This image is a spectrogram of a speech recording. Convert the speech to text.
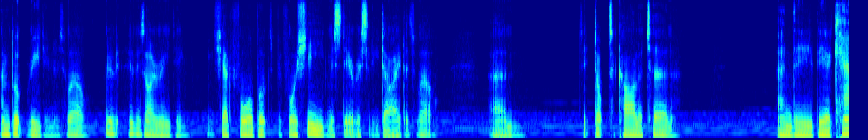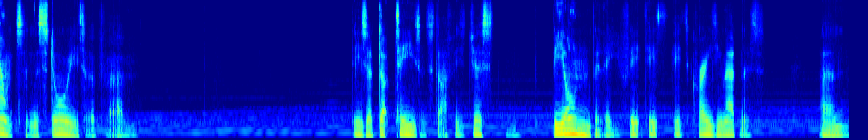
and book reading as well. Who who was I reading? She had four books before she mysteriously died as well. Um, Dr. Karla Turner, and the the accounts and the stories of um, these abductees and stuff is just beyond belief. It, it's it's crazy madness, um,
